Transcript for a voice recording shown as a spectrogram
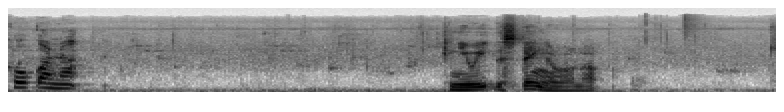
คุกก่อนนะ Can you eat the stinger or not? แ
